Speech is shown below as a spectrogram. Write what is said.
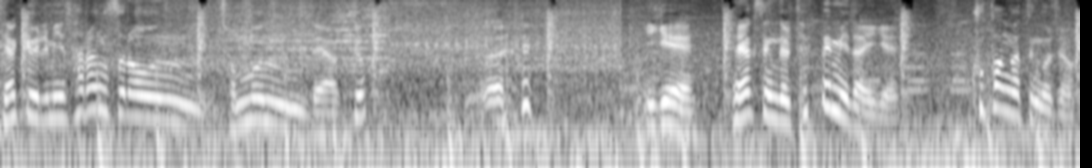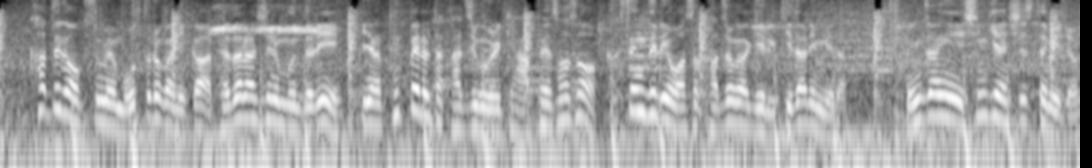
대학교 이름이 사랑스러운 전문 대학교? 이게 대학생들 택배입니다, 이게. 쿠팡 같은 거죠. 카드가 없으면 못 들어가니까 배달하시는 분들이 그냥 택배를 다 가지고 이렇게 앞에 서서 학생들이 와서 가져가기를 기다립니다. 굉장히 신기한 시스템이죠.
